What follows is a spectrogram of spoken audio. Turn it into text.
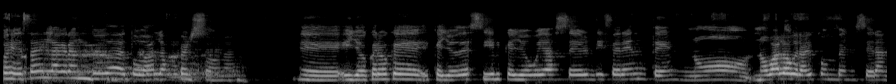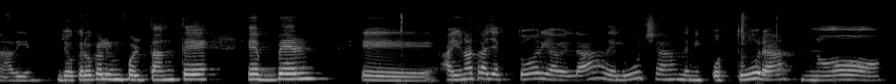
Pues esa es la gran duda de todas las personas. Eh, y yo creo que, que, yo decir que yo voy a ser diferente no, no va a lograr convencer a nadie. Yo creo que lo importante es ver, eh, hay una trayectoria, ¿verdad?, de lucha, de mis posturas, no,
